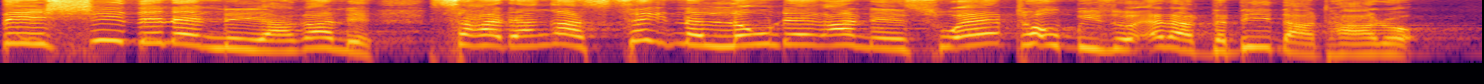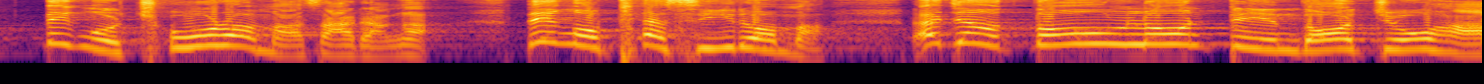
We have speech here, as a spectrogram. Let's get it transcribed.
သင်ရှိတဲ့နေရာကနေစာတန်ကစိတ်နှလုံးတဲကနေဆွဲထုတ်ပြီးဆိုအဲ့ဒါတတိတာထားတော့ တင့်ကိုချိုးတော့မှာစာတန်ကတင့်ကိုဖျက်ဆီးတော့မှာဒါကြောင့်သုံးလုံးတင်သောကြိုးဟာ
